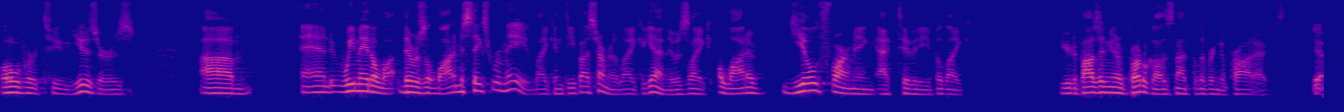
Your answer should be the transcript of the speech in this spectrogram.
over to users. Um, and we made a lot. There was a lot of mistakes were made, like in DeFi Summer. Like again, it was like a lot of yield farming activity, but like you're depositing in a protocol, it's not delivering a product. Yeah.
